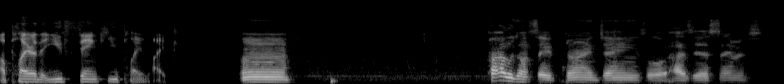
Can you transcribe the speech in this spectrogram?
a player that you think you play like? Um, probably gonna say Derwin James or Isaiah Simmons.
